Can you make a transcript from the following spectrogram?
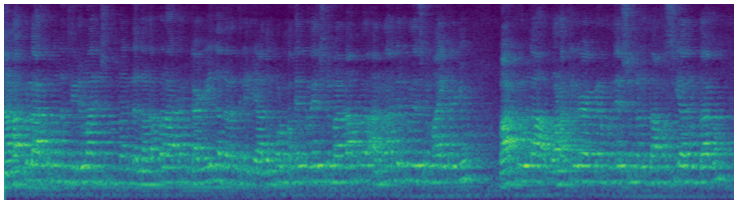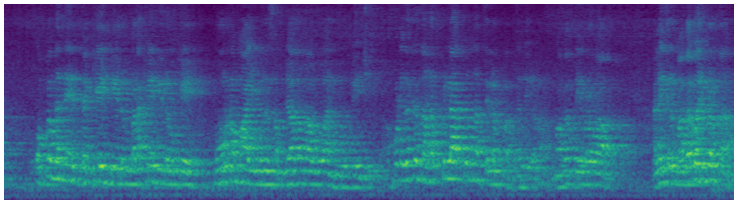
നടപ്പിലാക്കുമെന്ന് തീരുമാനിച്ചിട്ടുണ്ടെങ്കിൽ നടപ്പിലാക്കാൻ കഴിയുന്ന തരത്തിലേക്ക് അതിപ്പോൾ മധ്യപ്രദേശിലും അരുണാചൽ പ്രദേശിലുമായി കഴിഞ്ഞു. ബാക്കിയുള്ള വടക്കു കിഴക്കൻ പ്രദേശങ്ങളിൽ താമസിക്കാതെ ഉണ്ടാകും. ഒപ്പം തന്നെ തെക്കേ ഇന്ത്യയിലും വടക്കേ ഇന്ത്യയിലും ഒക്കെ പൂർണമായും ഇത് സംജാതമാകുവാൻ പോവുകയും ചെയ്യും. അപ്പോൾ ഇതൊക്കെ നടപ്പിലാക്കുന്ന ചില പദ്ധതികളാണ്. മത തീവ്രവാദം അല്ലെങ്കിൽ മതപരിവർത്തനം.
